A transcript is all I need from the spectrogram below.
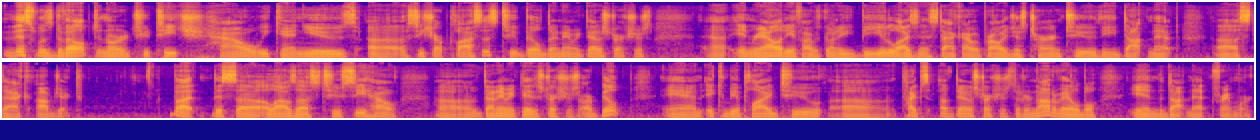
this was developed in order to teach how we can use uh, C-sharp classes to build dynamic data structures. Uh, in reality, if I was going to be utilizing a stack, I would probably just turn to the .NET uh, stack object. But this uh, allows us to see how uh, dynamic data structures are built and it can be applied to uh, types of data structures that are not available in the .NET framework.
